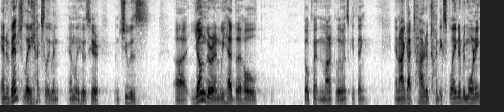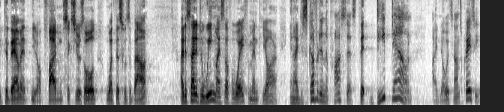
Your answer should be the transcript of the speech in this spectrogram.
And eventually, actually, when Emily, who's here, when she was uh, younger and we had the whole Bill Clinton, Monica Lewinsky thing, and I got tired of trying to explain every morning to them at you know, five and six years old what this was about, I decided to wean myself away from NPR. And I discovered in the process that deep down, I know it sounds crazy,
